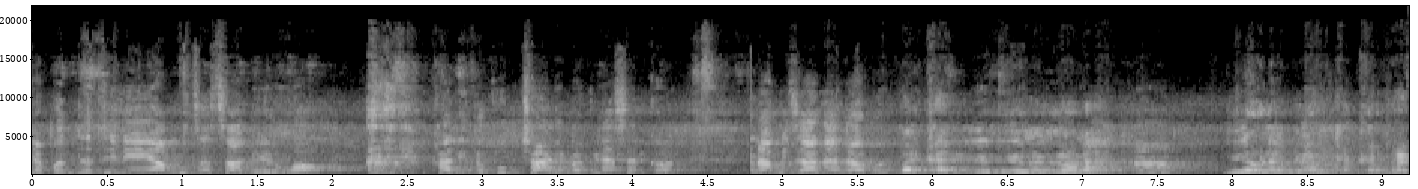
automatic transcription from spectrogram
अशा पद्धतीने आमचा चालू आहे वॉक खाली तर खूप छान आहे बघण्यासारखं. पण आम्ही जाणार आहोत. बाई खाली गेलं मला हां. मी एवढा काम करणार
